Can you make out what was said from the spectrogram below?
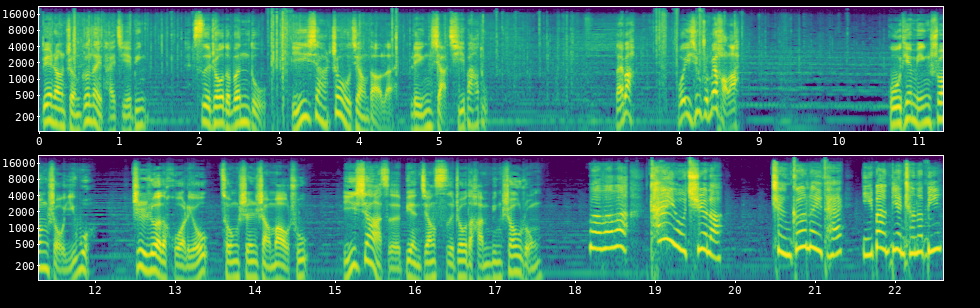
便让整个擂台结冰，四周的温度一下骤降到了零下七八度。来吧，我已经准备好了。古天明双手一握，炙热的火流从身上冒出，一下子便将四周的寒冰烧融。哇哇哇！太有趣了，整个擂台一半变成了冰，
